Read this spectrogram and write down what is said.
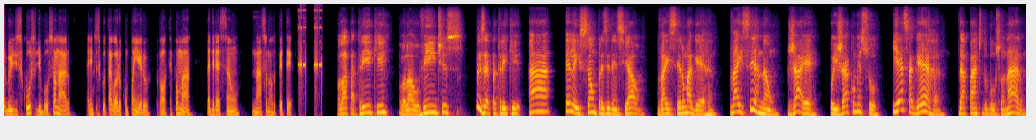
Sobre o discurso de Bolsonaro, a gente escuta agora o companheiro Walter Pomar, da direção nacional do PT. Olá, Patrick. Olá, ouvintes. Pois é, Patrick, a eleição presidencial vai ser uma guerra. Vai ser não, já é, pois já começou. E essa guerra, da parte do Bolsonaro,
